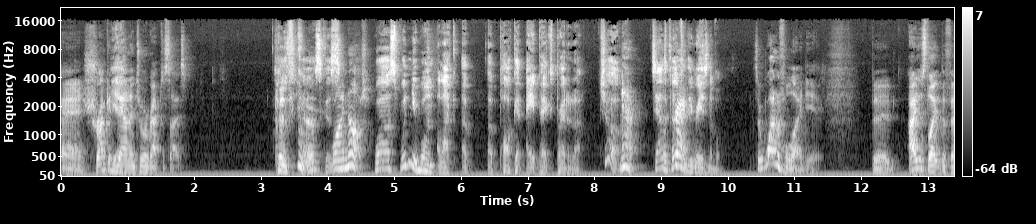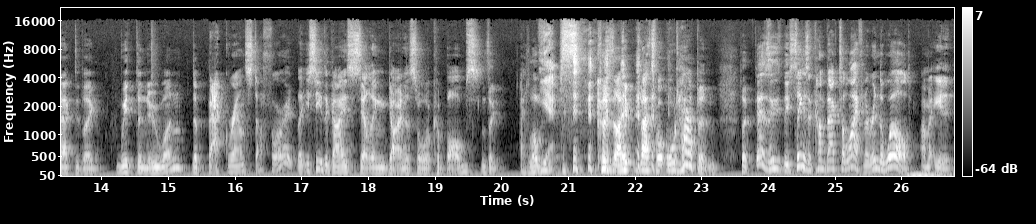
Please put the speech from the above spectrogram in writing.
and shrunk it Yeah. down into a raptor size. Because, Of you know, course, 'cause- why not? Why else wouldn't you want like a, a pocket apex predator? Sure. Yeah, Sounds perfectly great. reasonable. It's a wonderful idea. But I just like the fact that, like, with the new one, the background stuff for it, like, you see the guys selling dinosaur kebabs. It's like, I love Yeah. this. Because that's what would happen. It's like, there's these, these things that come back to life and are in the world. I'm going to eat it.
